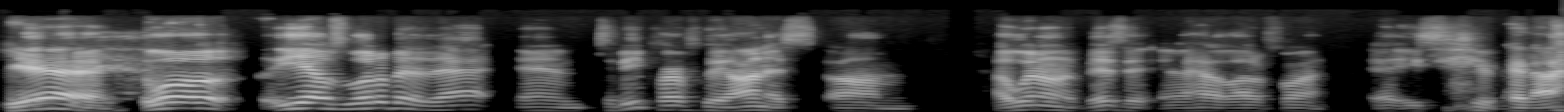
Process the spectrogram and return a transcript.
Yeah. Well, yeah, it was a little bit of that. And to be perfectly honest, um, I went on a visit and I had a lot of fun at ECU, and I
